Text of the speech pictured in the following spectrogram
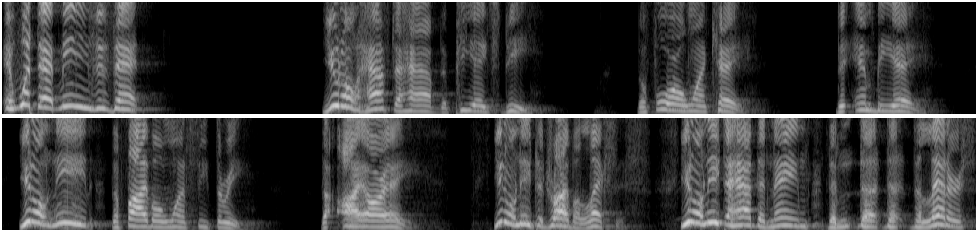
And what that means is that you don't have to have the PhD, the 401k, the MBA. You don't need the 501c3, the IRA. You don't need to drive a Lexus. You don't need to have the name, the, the, the, the letters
